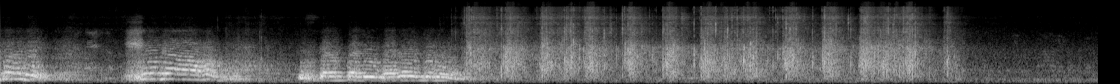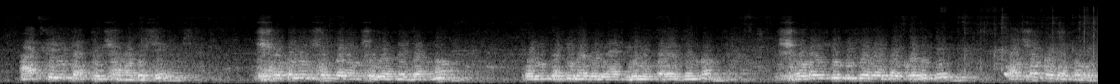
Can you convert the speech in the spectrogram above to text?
সমাবেশ আজকের এই তাত্ত্বিক সমাবেশে সকলের সুন্দর অংশগ্রহণের জন্য, পরিপাটিভাবে লাইনগুলো করার জন্য, সবাইকে বিদ্যালয়ের পক্ষ থেকে অসংখ্য ধন্যবাদ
